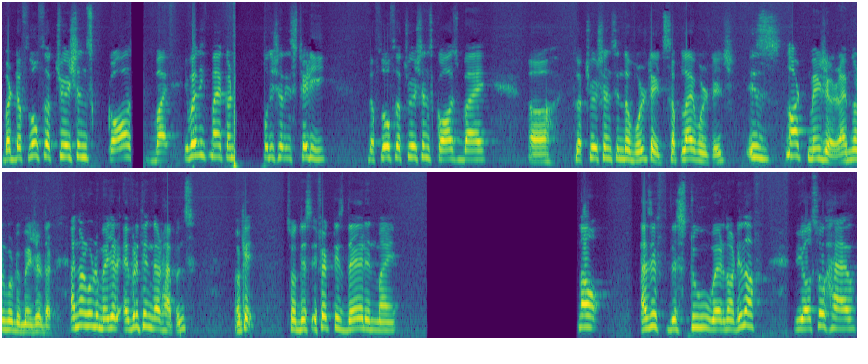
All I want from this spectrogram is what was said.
but the flow fluctuations caused by, even if my control position is steady, the flow fluctuations caused by uh, fluctuations in the voltage, supply voltage, is not measured. I'm not going to measure that. I'm not going to measure everything that happens. Okay, so this effect is there in my. Now, as if this two were not enough, we also have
